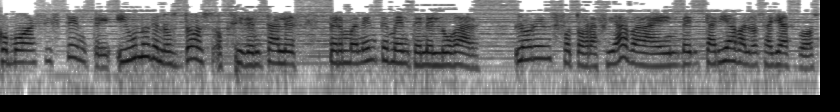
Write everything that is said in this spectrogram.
Como asistente y uno de los dos occidentales permanentemente en el lugar, Lawrence fotografiaba e inventariaba los hallazgos.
